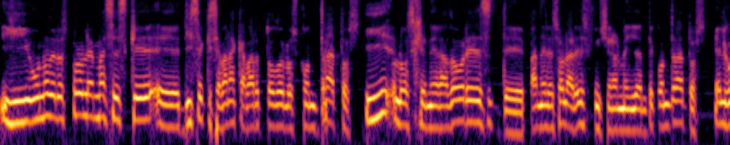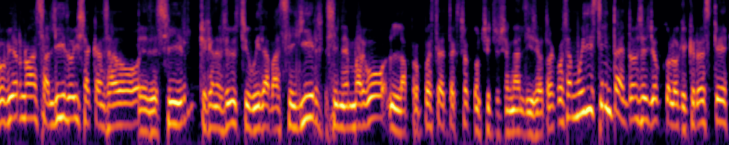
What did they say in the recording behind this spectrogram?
Y uno de los problemas es que eh, dice que se van a acabar todos los contratos y los generadores de paneles solares funcionan mediante contratos. El gobierno ha salido y se ha cansado de decir que generación distribuida va a seguir. Sin embargo, la propuesta de texto constitucional dice otra cosa muy distinta. Entonces yo lo que creo es que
